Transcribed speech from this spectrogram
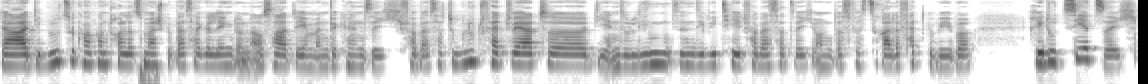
da die Blutzuckerkontrolle zum Beispiel besser gelingt und außerdem entwickeln sich verbesserte Blutfettwerte, die Insulinsensitivität verbessert sich und das viszerale Fettgewebe reduziert sich.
